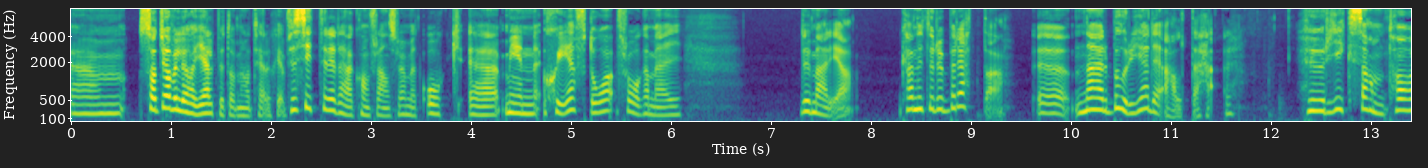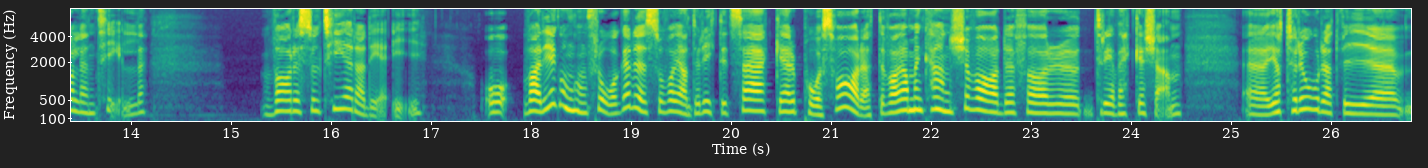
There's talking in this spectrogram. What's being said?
Um, så att jag ville ha hjälp av min hotellchef. Vi sitter i det här konferensrummet och uh, min chef då frågar mig Du Maria, kan inte du berätta? Uh, när började allt det här? Hur gick samtalen till? Vad resulterade det i? Och varje gång hon frågade så var jag inte riktigt säker på svaret. Det var ja, men kanske var det för eh, tre veckor sedan. Eh, jag tror att vi, eh,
